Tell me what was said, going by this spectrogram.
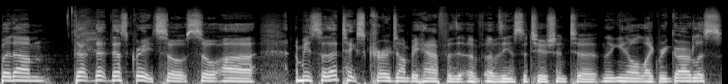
but um, that, that that's great. So so uh, I mean, so that takes courage on behalf of the of, of the institution to you know like regardless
